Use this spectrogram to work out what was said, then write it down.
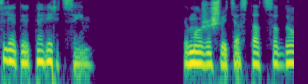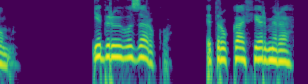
Следует довериться им. Ты можешь ведь остаться дома. Я беру его за руку. Эта рука фермера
